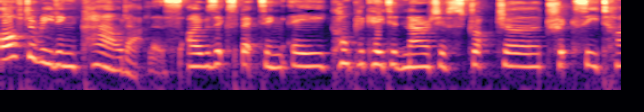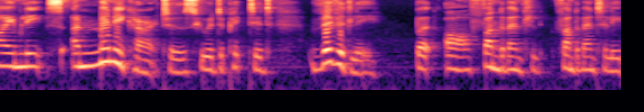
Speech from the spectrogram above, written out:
After reading Cloud Atlas, I was expecting a complicated narrative structure, tricksy time leaps, and many characters who are depicted vividly but are fundamentally, fundamentally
